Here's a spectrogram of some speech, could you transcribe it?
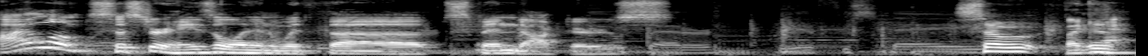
I lump Sister Hazel in with uh, Spin Doctors. So Like is- ha-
